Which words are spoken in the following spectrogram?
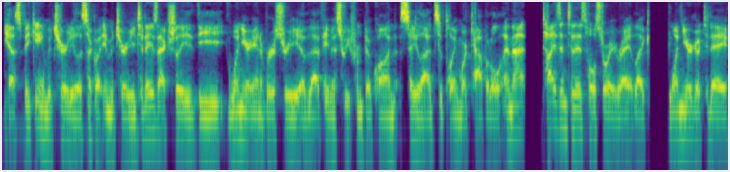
Yeah, speaking of maturity, let's talk about immaturity. Today is actually the one year anniversary of that famous tweet from Do Kwon, Lads deploy more capital. And that ties into this whole story, right? Like one year ago today,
